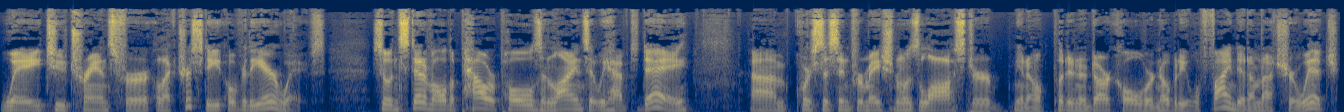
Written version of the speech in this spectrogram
way to transfer electricity over the airwaves. So instead of all the power poles and lines that we have today, um, of course, this information was lost or, you know, put in a dark hole where nobody will find it. I'm not sure which.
